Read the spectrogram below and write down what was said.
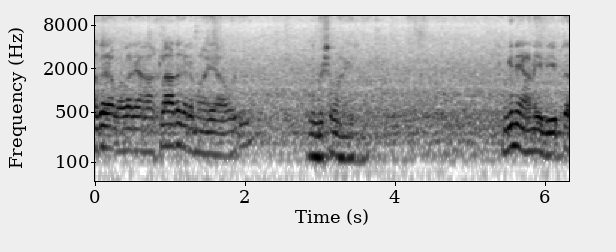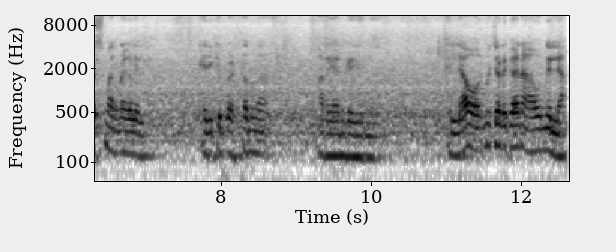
അത് വളരെ ആഹ്ലാദകരമായ ഒരു നിമിഷമായിരുന്നു. ഇങ്ങനെയാണ് ഈ ദീപ്തസ്മരണകളിൽ എനിക്ക് പെട്ടെന്ന് അറിയാൻ കഴിയുന്നത്. എല്ലാം ഓർമ്മിച്ചെടുക്കാനാവുന്നില്ല.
